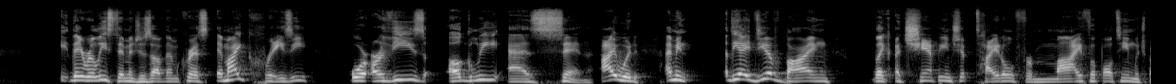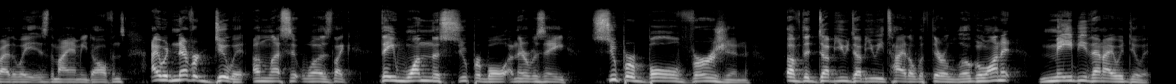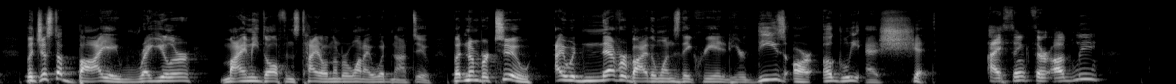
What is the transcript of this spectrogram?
They released images of them. Chris, am I crazy? Or are these ugly as sin? I would, I mean, the idea of buying like a championship title for my football team, which by the way is the Miami Dolphins, I would never do it unless it was like they won the Super Bowl and there was a Super Bowl version of the WWE title with their logo on it. Maybe then I would do it. But just to buy a regular Miami Dolphins title, number one, I would not do. But number two, I would never buy the ones they created here. These are ugly as shit. I think they're ugly.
